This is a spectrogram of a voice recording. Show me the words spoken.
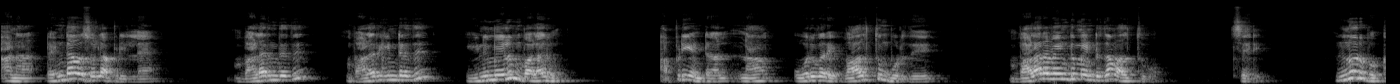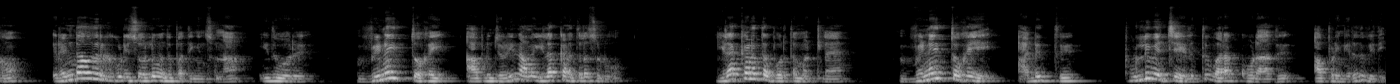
ஆனால் ரெண்டாவது சொல்ல அப்படி இல்லை. வளர்ந்தது வளர்கின்றது இனிமேலும் வளரும். அப்படி என்றால் நாம் ஒருவரை வாழ்த்தும் பொழுது வளர வேண்டும் என்று தான் வாழ்த்துவோம். சரி இன்னொரு பக்கம் ரெண்டாவது இருக்கக்கூடிய சொல்லு வந்து பார்த்திங்கன்னு சொன்னால் இது ஒரு வினைத்தொகை அப்படின்னு சொல்லி நாம் இலக்கணத்தில் சொல்லுவோம். இலக்கணத்தை பொறுத்த மட்டும் வினைத்தொகையை அடுத்து புள்ளி வச்ச எழுத்து வரக்கூடாது அப்படிங்கிறது விதி.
